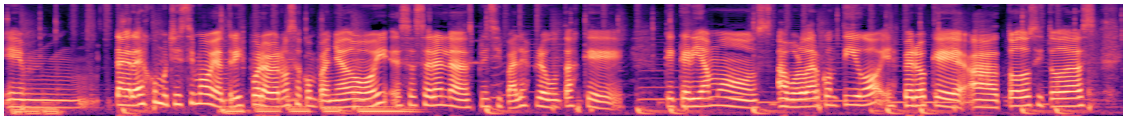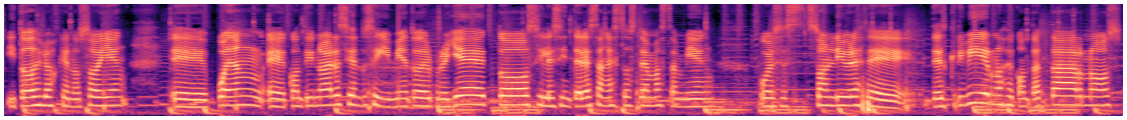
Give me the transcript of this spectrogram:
Em, te agradezco muchísimo, Beatriz, por habernos acompañado hoy. Esas eran las principales preguntas que, que queríamos abordar contigo. Espero que a todos y todas y todos los que nos oyen eh, puedan eh, continuar haciendo seguimiento del proyecto. Si les interesan estos temas también, pues son libres de, escribirnos, de contactarnos.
